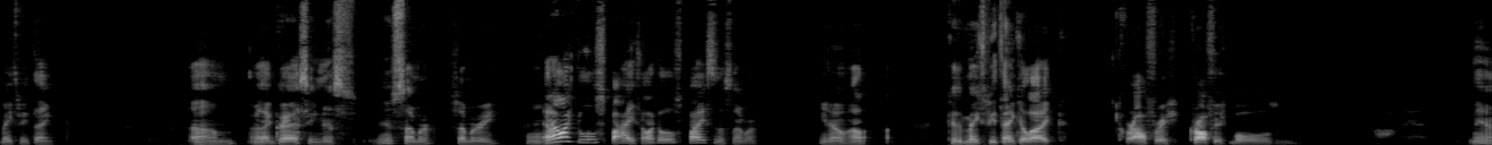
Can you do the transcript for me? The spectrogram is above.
makes me think, um, or that grassiness, you know, summer, summery. And I like the little spice. I like a little spice in the summer. You know, because it makes me think of like crawfish, crawfish boils. And, Oh man. yeah,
